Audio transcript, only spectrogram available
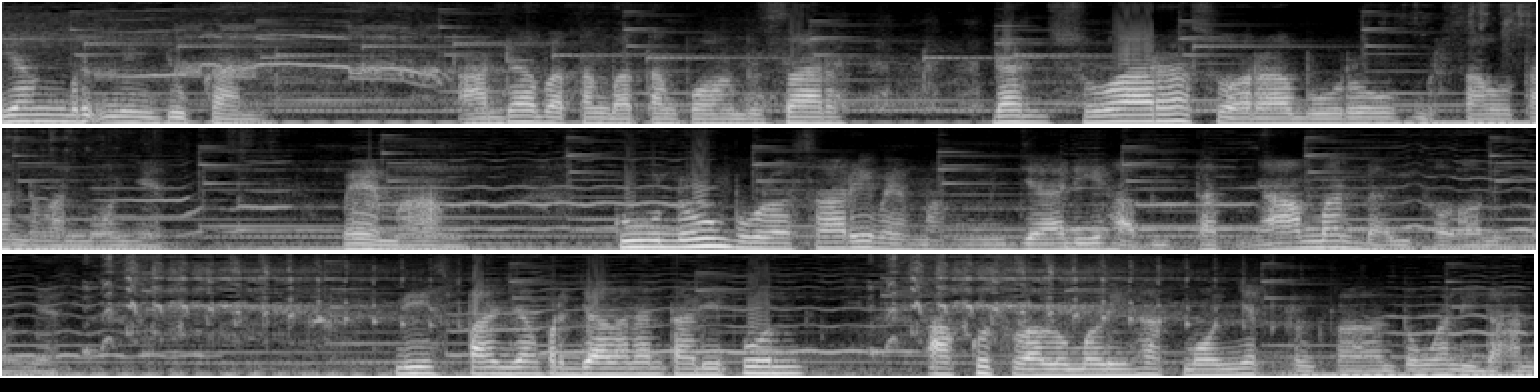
yang berinjukan. Ada batang-batang pohon besar dan suara-suara burung bersautan dengan monyet. Memang, Gunung Pulau Sari memang menjadi habitat nyaman bagi koloni monyet. Di sepanjang perjalanan tadi pun, aku selalu melihat monyet berkelantungan di dahan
